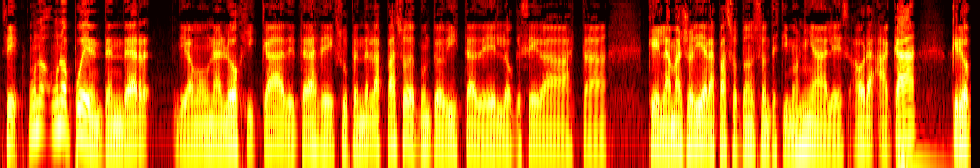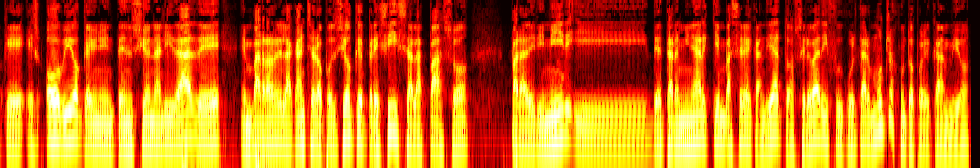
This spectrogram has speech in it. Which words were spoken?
Sí, uno, uno puede entender, digamos, una lógica detrás de suspender las pasos desde el punto de vista de lo que se gasta, que la mayoría de las pasos son testimoniales. Ahora, acá creo que es obvio que hay una intencionalidad de embarrarle la cancha a la oposición que precisa las pasos para dirimir y determinar quién va a ser el candidato. Se le va a dificultar mucho juntos por el cambio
